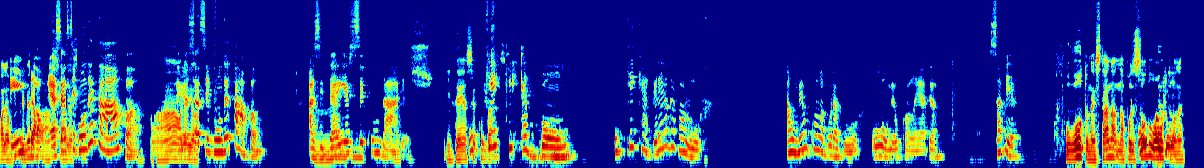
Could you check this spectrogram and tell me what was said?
Olha, então, primeira, ah, essa é a segunda só. etapa. Ah, olha essa aí, é a segunda etapa. As hum. ideias secundárias. Ideias secundárias. O que, que é bom? O que, que agrega valor ao meu colaborador ou ao meu colega saber? O outro, né? Está na, na posição o do outro, né?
